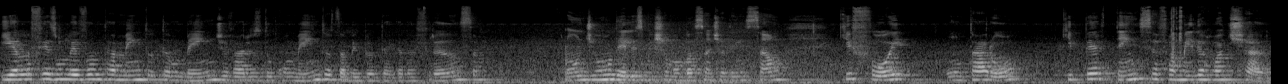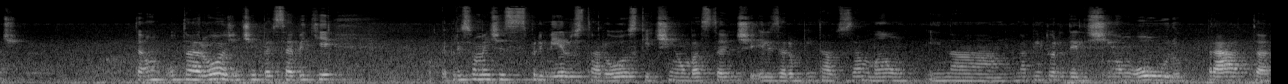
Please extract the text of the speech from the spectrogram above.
E ela fez um levantamento também de vários documentos da Biblioteca da França, onde um deles me chamou bastante atenção, que foi um tarô que pertence à família Rothschild. Então, o tarô, a gente percebe que, principalmente esses primeiros tarôs que tinham bastante, eles eram pintados à mão e na, na pintura deles tinham ouro, prata,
